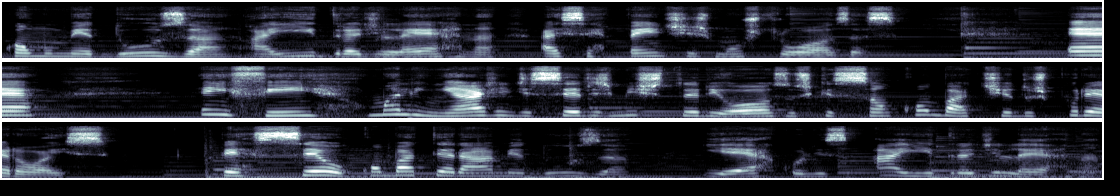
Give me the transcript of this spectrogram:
como Medusa, a Hidra de Lerna, as serpentes monstruosas. É, enfim, uma linhagem de seres misteriosos que são combatidos por heróis. Perseu combaterá a Medusa e Hércules a Hidra de Lerna.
